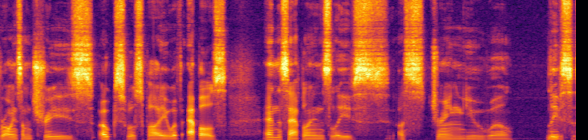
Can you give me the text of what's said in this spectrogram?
growing some trees. Oaks will supply you with apples, and the saplings leaves a string you will leaves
